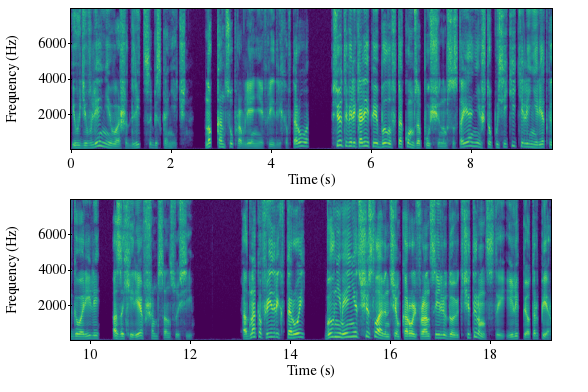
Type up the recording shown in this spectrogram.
и удивление ваше длится бесконечно. Но к концу правления Фридриха II все это великолепие было в таком запущенном состоянии, что посетители нередко говорили о захеревшем Сансуси. Однако Фридрих II был не менее тщеславен, чем король Франции Людовик XIV или Петр I.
